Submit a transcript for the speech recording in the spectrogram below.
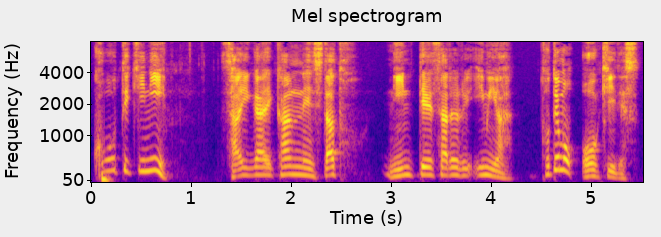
公的に災害関連死だと認定される意味はとても大きいです。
